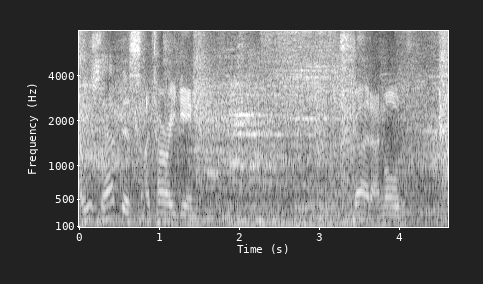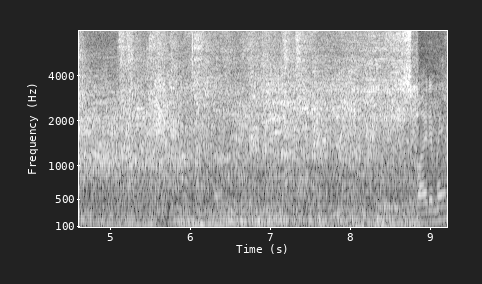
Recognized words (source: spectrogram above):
I used to have this Atari game. God, I'm old. Spider Man?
